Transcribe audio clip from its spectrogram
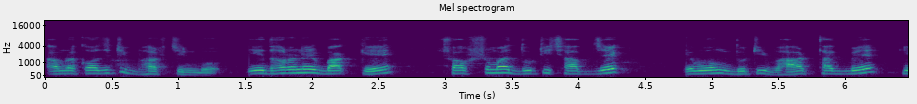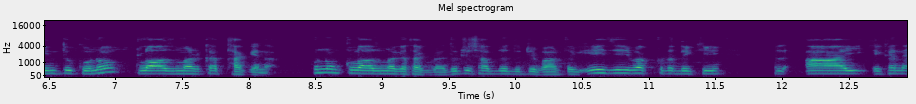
আমরা পজিটিভ ভার চিনব? এ ধরনের বাক্যে সবসময় দুটি সাবজেক্ট এবং দুটি ভার থাকবে, কিন্তু কোনো ক্লজ মার্কার থাকে না। কোনো ক্লজ মার্কার থাকবে না। দুটি সাবজেক্ট দুটি ভার থাকবে। এই যে এই বাক্যটা দেখি, তাহলে আই এখানে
